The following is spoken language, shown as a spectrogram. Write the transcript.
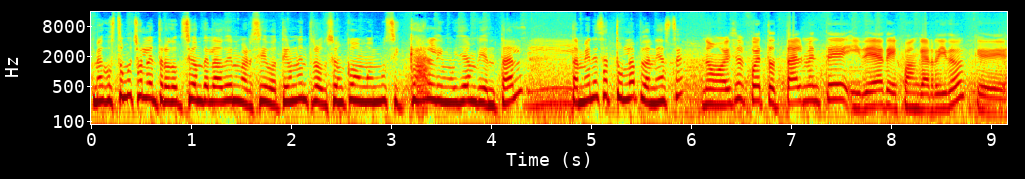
me gustó mucho la introducción del audio inmersivo tiene una introducción como muy musical y muy ambiental. ¿También esa tú la planeaste? No, esa fue totalmente idea de Juan Garrido, que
